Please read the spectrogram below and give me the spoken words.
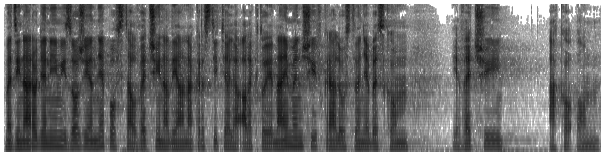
medzi narodenými zo žien nepovstal väčší nad Jána Krstiteľa, ale kto je najmenší v kráľovstve nebeskom, je väčší ako On.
